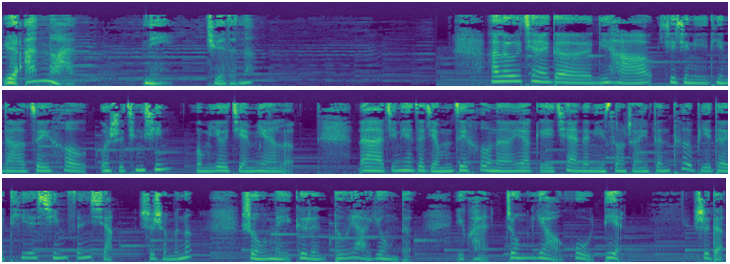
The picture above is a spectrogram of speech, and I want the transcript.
越安暖。你觉得呢？Hello，亲爱的，你好，谢谢你听到最后，我是清新，我们又见面了。那今天在节目最后呢，要给亲爱的你送上一份特别的贴心分享。是什么呢？是我们每个人都要用的一款中药护垫。是的，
